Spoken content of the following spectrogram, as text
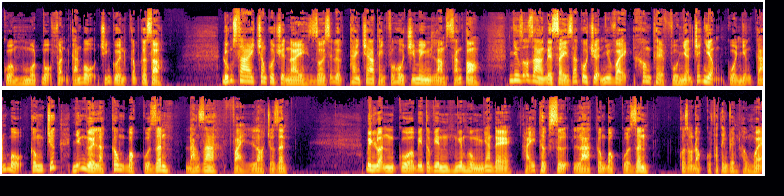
của một bộ phận cán bộ chính quyền cấp cơ sở. Đúng sai trong câu chuyện này rồi sẽ được thanh tra thành phố Hồ Chí Minh làm sáng tỏ. Nhưng rõ ràng để xảy ra câu chuyện như vậy không thể phủ nhận trách nhiệm của những cán bộ, công chức, những người là công bộc của dân, đáng ra phải lo cho dân. Bình luận của biên tập viên Nghiêm Hùng nhan đề Hãy thực sự là công bộc của dân. Có giọng đọc của phát thanh viên Hồng Huệ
